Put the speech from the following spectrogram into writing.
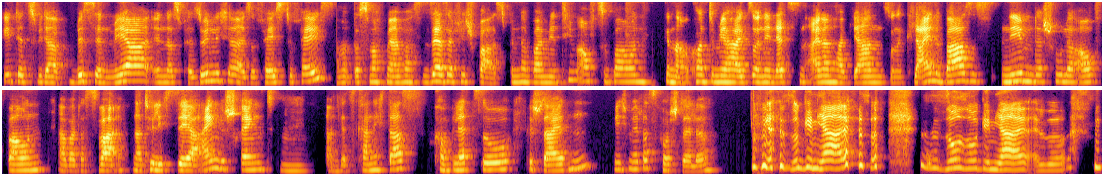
geht jetzt wieder ein bisschen mehr in das Persönliche, also Face-to-Face. -face. Das macht mir einfach sehr, sehr viel Spaß. Bin dabei, mir ein Team aufzubauen. Genau, konnte mir halt so in den letzten eineinhalb Jahren so eine kleine Basis neben der Schule aufbauen. Aber das war natürlich sehr eingeschränkt. Mhm. Und jetzt kann ich das komplett so gestalten, wie ich mir das vorstelle. Ja, so genial. Das ist so, so genial. Also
